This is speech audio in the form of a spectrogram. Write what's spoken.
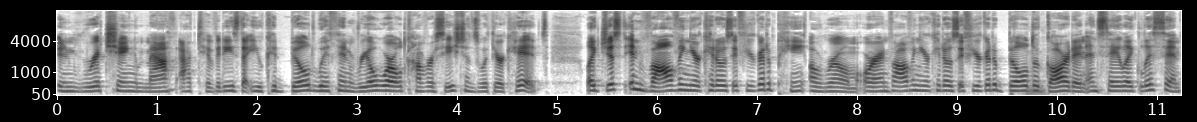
enriching math activities that you could build within real world conversations with your kids. Like just involving your kiddos if you're going to paint a room or involving your kiddos if you're going to build a garden and say like, listen,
